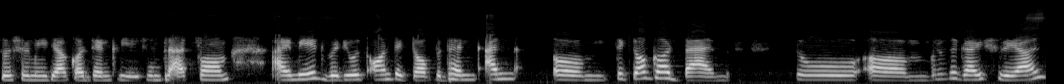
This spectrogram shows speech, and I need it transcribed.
social media content creation platform. I made videos on TikTok but then and um TikTok got banned. So um one of the guys Shreyas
